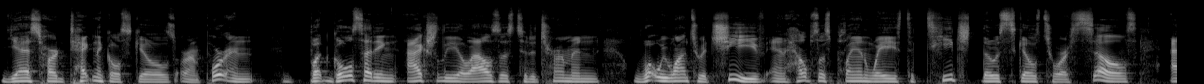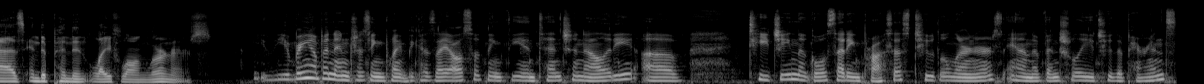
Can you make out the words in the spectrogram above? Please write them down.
Yes, hard technical skills are important, but goal setting actually allows us to determine what we want to achieve and helps us plan ways to teach those skills to ourselves as independent lifelong learners. You bring up an interesting point because I also think the intentionality of teaching the goal setting process to the learners and eventually to the parents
